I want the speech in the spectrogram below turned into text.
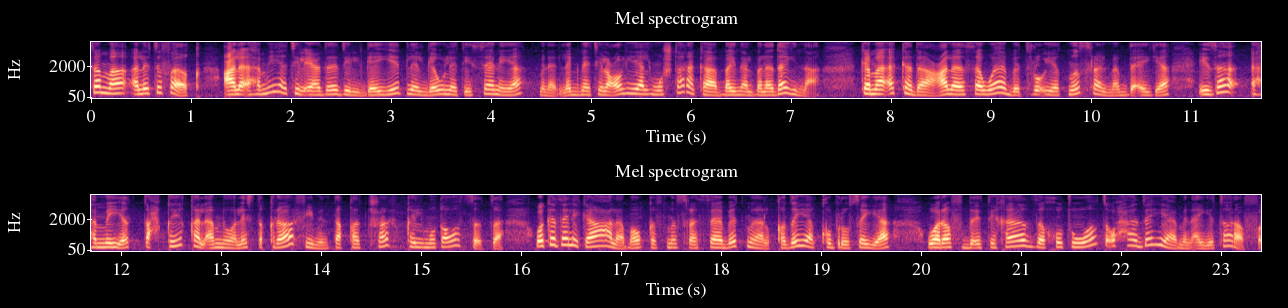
تم الاتفاق على أهمية الإعداد الجيد للجولة الثانية من اللجنة العليا المشتركة بين البلدين. كما أكد على ثوابت رؤية مصر المبدئية إزاء أهمية تحقيق الأمن والاستقرار في منطقة شرق المتوسط وكذلك على موقف مصر الثابت من القضية القبرصية ورفض اتخاذ خطوات أحادية من أي طرف.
